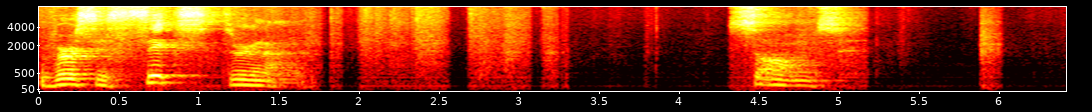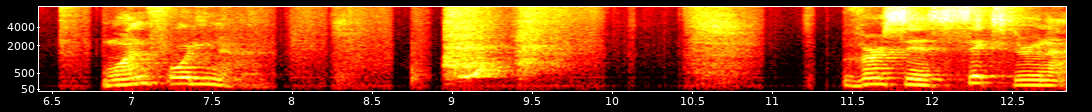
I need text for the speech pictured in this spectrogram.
verses 6 through 9. Psalms 149, verses 6 through 9.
